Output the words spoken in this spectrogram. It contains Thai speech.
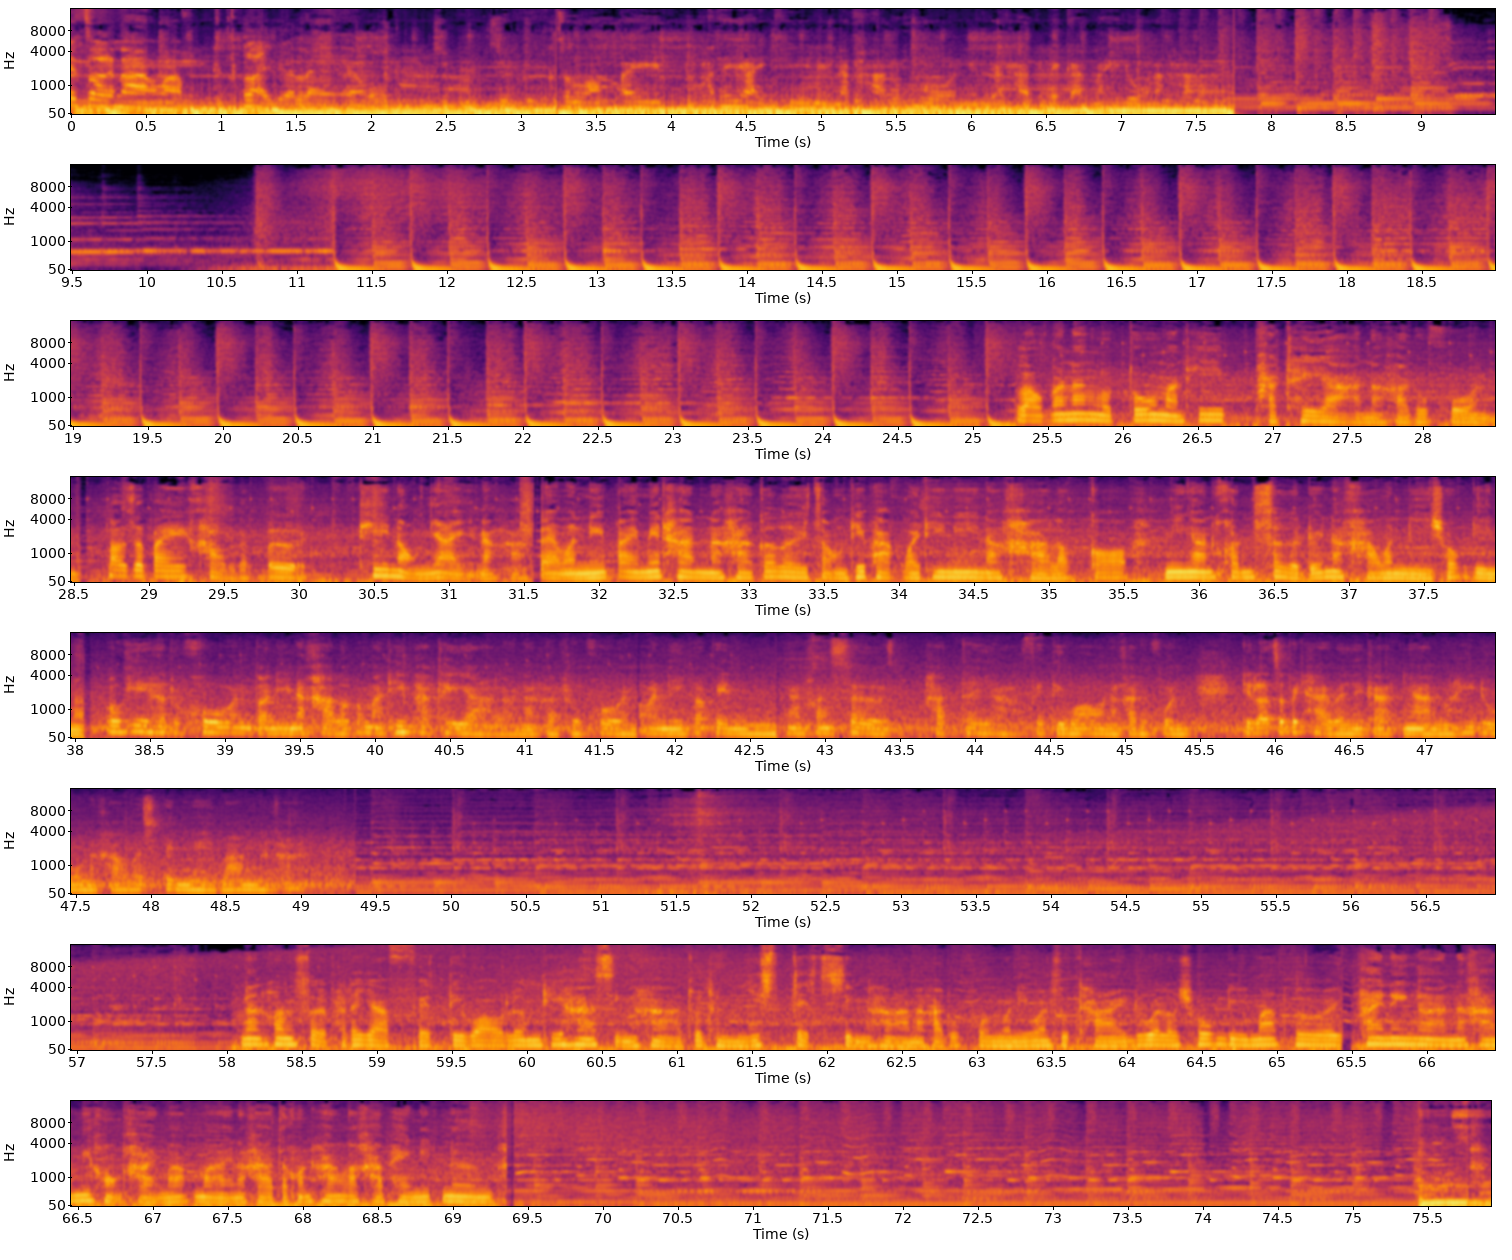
ได้เจอนางมาหลายเดือนแล้วจะลองไปพัทยาอีกทีหนึ่งนะคะทุกคนเดี๋ยวถ่ายบรรยากาศมาให้ดูนะคะเราก็นั่งรถตู้มาที่พัทยานะคะทุกคน เราจะไปเขาระเบิดที่หนองใหญ่นะคะ แต่วันนี้ไปไม่ทันนะคะ ก็เลยจองที่พักไว้ที่นี่นะคะ แล้วก็มีงานคอนเสิร์ตด้วยนะคะ วันนี้โชคดีมากโอเคค่ะทุกคนตอนนี้นะคะ เราก็มาที่พัทยาแล้วนะคะ ทุกคนวันนี้ก็เป็นงานคอนเสิร์ตพัทยาเฟสติวัลนะคะ ทุกคนเดี๋ยวเราจะไปถ่ายบรรยากาศงานมาให้ดูนะคะ ว่าจะเป็นไงบ้างนะคะ งานคอนเสิร์ตพัทยาเฟสติวัลเริ่มที่ 5 สิงหาจนถึง 27 สิงหานะคะ ทุกคนวันนี้วันสุดท้ายด้วยเราโชคดีมากเลย ภายในงานนะคะมีของขายมากมายนะคะ แต่ค่อนข้างราคาแพงนิดนึง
